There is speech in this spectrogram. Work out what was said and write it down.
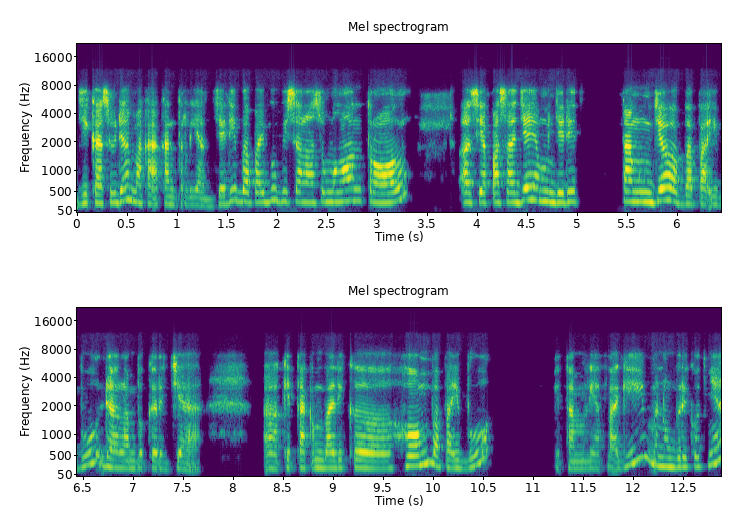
Jika sudah maka akan terlihat. Jadi Bapak Ibu bisa langsung mengontrol uh, siapa saja yang menjadi tanggung jawab Bapak Ibu dalam bekerja. Uh, kita kembali ke home Bapak Ibu. Kita melihat lagi menu berikutnya.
